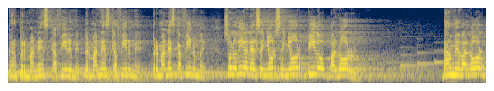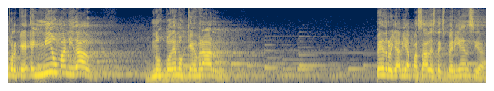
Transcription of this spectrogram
pero permanezca firme, permanezca firme, permanezca firme. Solo dígale al Señor, Señor, pido valor. Dame valor porque en mi humanidad nos podemos quebrar. Pedro ya había pasado esta experiencia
